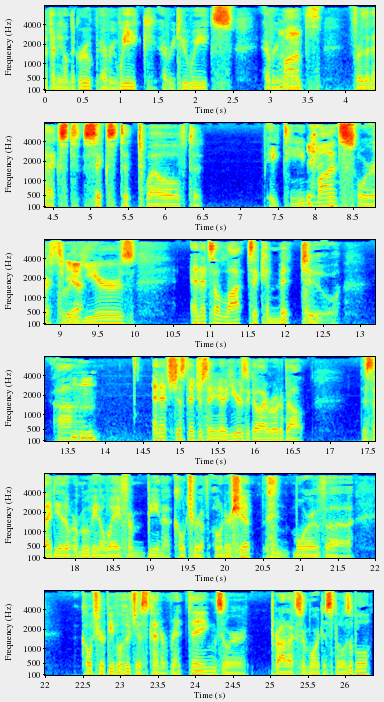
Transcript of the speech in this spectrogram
depending on the group, every week, every two weeks, every Mhm. month for the next six to 12 to 18 Yeah. months or three Yeah. years. And it's a lot to commit to. Um, hmm and it's just interesting. You know, years ago I wrote about this idea that we're moving away from being a culture of ownership and more of a culture of people who just kind of rent things or products are more disposable.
